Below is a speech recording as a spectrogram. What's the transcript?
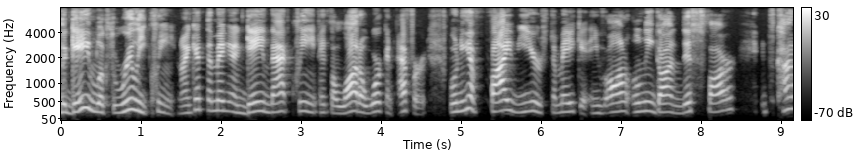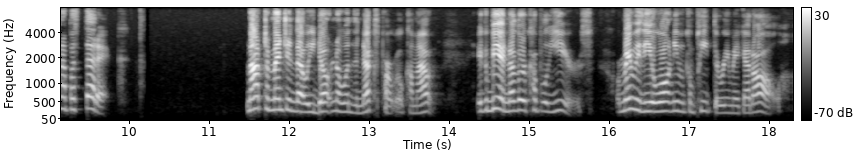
The game looks really clean. I get that making a game that clean takes a lot of work and effort, but when you have five years to make it and you've only gotten this far, it's kind of pathetic. Not to mention that we don't know when the next part will come out. It could be another couple years. Or maybe they won't even complete the remake at all.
